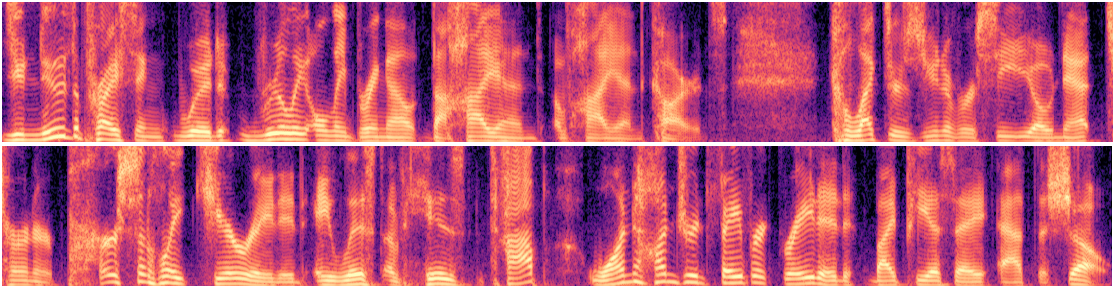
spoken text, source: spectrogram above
you knew the pricing would really only bring out the high end of high end cards. Collectors Universe CEO Nat Turner personally curated a list of his top 100 favorite graded by PSA at the show.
